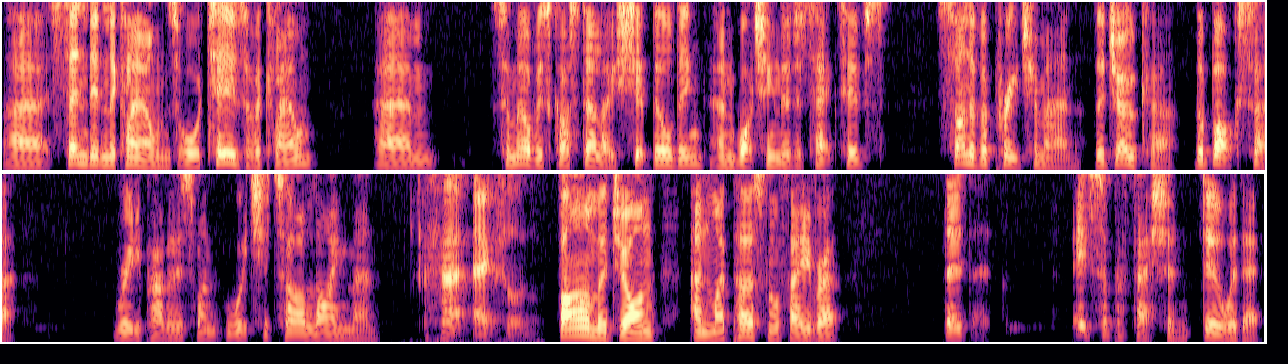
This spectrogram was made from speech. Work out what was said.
Uh, Send in the clowns or Tears of a clown. Um, some Elvis Costello, shipbuilding and watching the detectives. Son of a Preacher Man, The Joker, The Boxer. Really proud of this one. Wichita Lineman. Excellent. Farmer John, and my personal favourite, there's, it's a profession. Deal with it.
